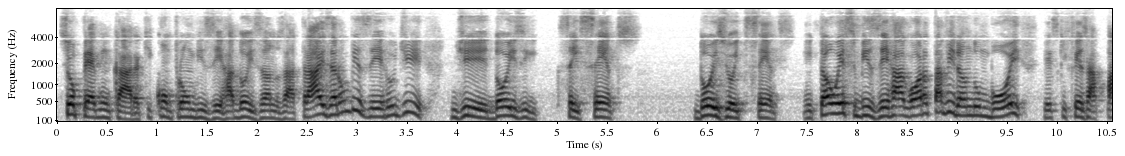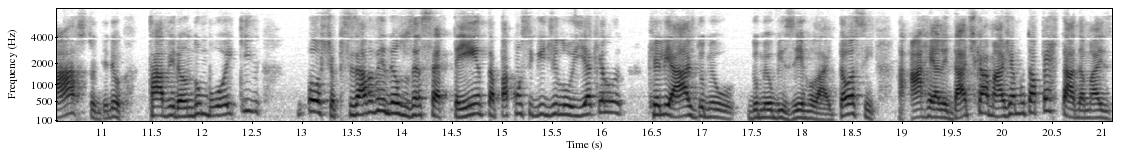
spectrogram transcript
Se eu pego um cara que comprou um bezerro há dois anos atrás, era um bezerro de, de 2,600, 2,800. Então esse bezerro agora tá virando um boi, esse que fez a pasto, entendeu? Tá virando um boi que Poxa, precisava vender os 270 para conseguir diluir aquele, aquele ás do meu, do meu bezerro lá. Então, assim, a, a, realidade é que a margem é muito apertada, mas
